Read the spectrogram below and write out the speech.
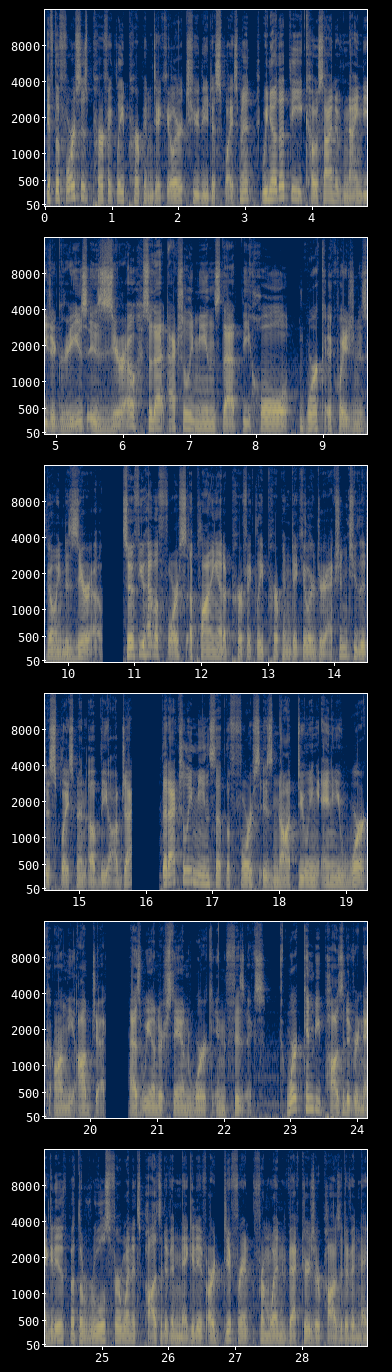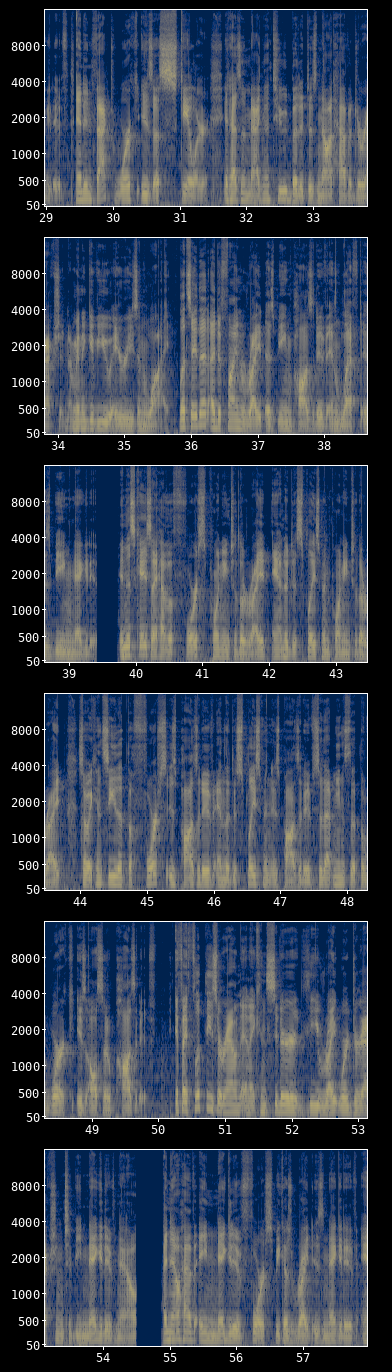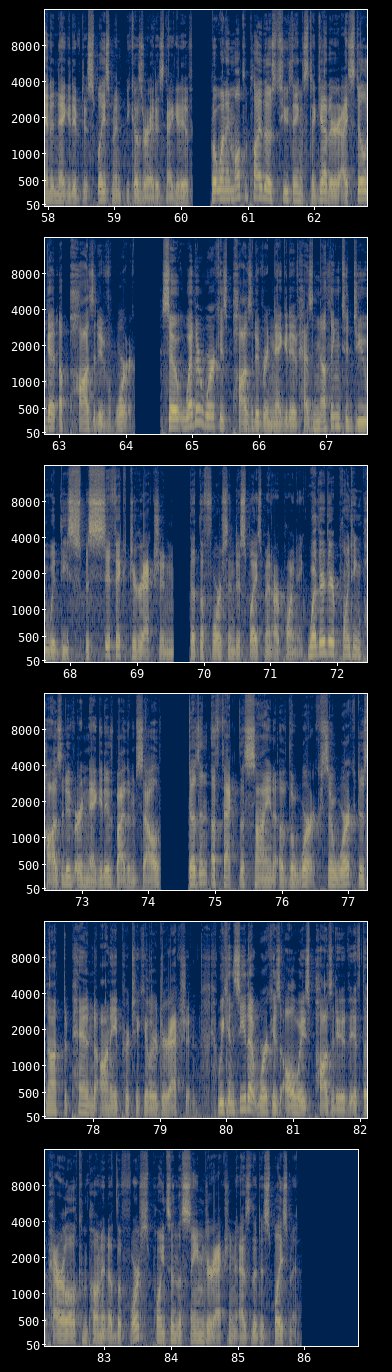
If the force is perfectly perpendicular to the displacement, we know that the cosine of 90 degrees is zero, so that actually means that the whole work equation is going to zero. So if you have a force applying at a perfectly perpendicular direction to the displacement of the object, that actually means that the force is not doing any work on the object, as we understand work in physics. Work can be positive or negative, but the rules for when it's positive and negative are different from when vectors are positive and negative. And in fact, work is a scalar. It has a magnitude, but it does not have a direction. I'm going to give you a reason why. Let's say that I define right as being positive and left as being negative. In this case, I have a force pointing to the right and a displacement pointing to the right, so I can see that the force is positive and the displacement is positive, so that means that the work is also positive. If I flip these around and I consider the rightward direction to be negative now, I now have a negative force because right is negative, and a negative displacement because right is negative, but when I multiply those two things together, I still get a positive work. So whether work is positive or negative has nothing to do with the specific direction that the force and displacement are pointing. Whether they're pointing positive or negative by themselves doesn't affect the sign of the work, so work does not depend on a particular direction. We can see that work is always positive if the parallel component of the force points in the same direction as the displacement.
